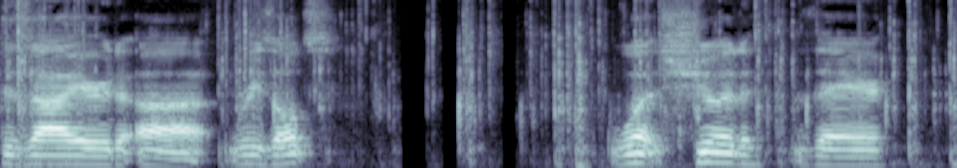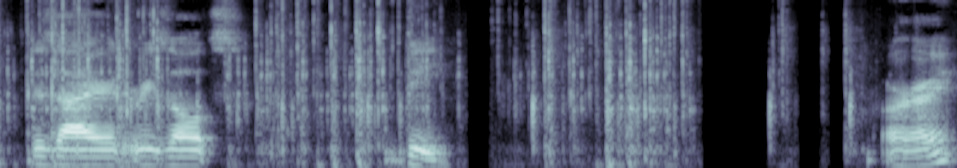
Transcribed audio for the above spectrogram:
desired uh, results? What should their desired results be? All right.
